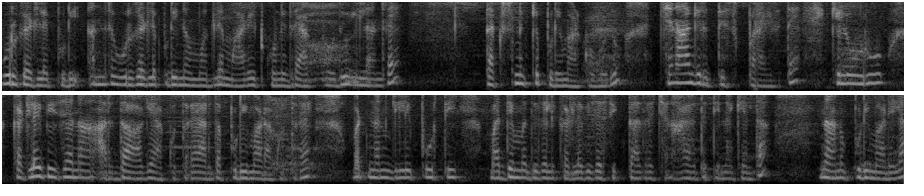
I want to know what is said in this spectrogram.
ಹುರ್ಗಡ್ಲೆ ಪುಡಿ. ಅಂದರೆ ಹುರ್ಗಡ್ಲೆ ಪುಡಿ ನಾವು ಮೊದಲೇ ಮಾಡಿಟ್ಕೊಂಡಿದ್ರೆ ಹಾಕ್ಬೋದು ಇಲ್ಲಾಂದರೆ ತಕ್ಷಣಕ್ಕೆ ಪುಡಿ ಮಾಡ್ಕೋಬೋದು. ಚೆನ್ನಾಗಿರುತ್ತೆ, ಸೂಪರಾಗಿರುತ್ತೆ. ಕೆಲವರು ಕಡಲೆ ಬೀಜನ ಅರ್ಧ ಹಾಗೆ ಹಾಕೋತಾರೆ, ಅರ್ಧ ಪುಡಿ ಮಾಡಿ ಹಾಕೋತಾರೆ. ಬಟ್ ನನಗಿಲ್ಲಿ ಪೂರ್ತಿ ಮಧ್ಯ ಮಧ್ಯದಲ್ಲಿ ಕಡಲೆ ಬೀಜ ಸಿಗ್ತಾ ಇದ್ರೆ ಚೆನ್ನಾಗಿರುತ್ತೆ ತಿನ್ನೋಕ್ಕೆ ಅಂತ ನಾನು ಪುಡಿ ಮಾಡಿಲ್ಲ.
